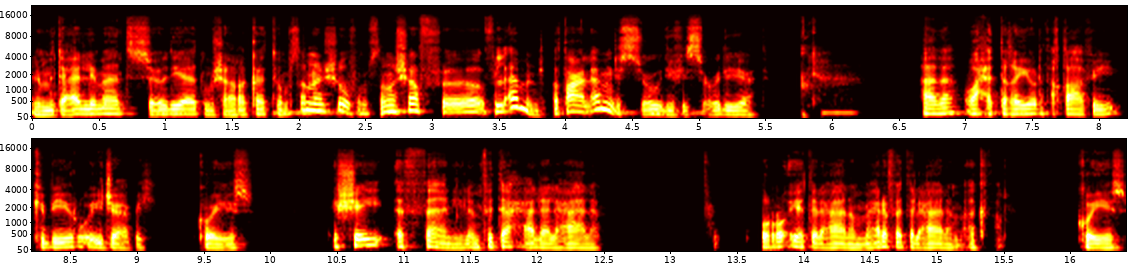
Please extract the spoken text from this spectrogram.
المتعلمات السعوديات مشاركتهم صرنا نشوفهم صرنا نشوف في الأمن قطاع الأمن السعودي في السعوديات. هذا واحد تغير ثقافي كبير وإيجابي. كويس. الشيء الثاني الانفتاح على العالم. ورؤية العالم معرفة العالم أكثر. كويس.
